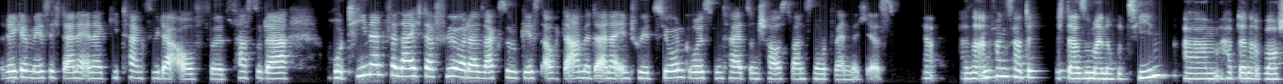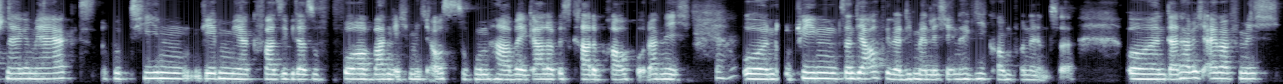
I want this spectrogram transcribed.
regelmäßig deine Energietanks wieder auffüllst? Hast du da Routinen vielleicht dafür oder sagst du, du gehst auch da mit deiner Intuition größtenteils und schaust, wann es notwendig ist? Ja, also anfangs hatte ich da so meine Routinen, ähm, habe dann aber auch schnell gemerkt, Routinen geben mir quasi wieder so vor, wann ich mich auszuruhen habe, egal ob ich es gerade brauche oder nicht. Mhm. Und Routinen sind ja auch wieder die männliche Energiekomponente. Und dann habe ich einmal für mich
